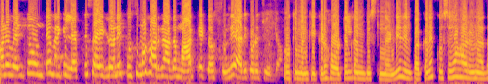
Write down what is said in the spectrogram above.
మనం వెళ్తూ ఉంటే మనకి లెఫ్ట్ సైడ్లోనే కుసుమహరనాథ మార్కెట్ వస్తుంది అది కూడా చూద్దాం. ఓకే మనకి ఇక్కడ హోటల్ కనిపిస్తుందండి. దీని పక్కనే కుసుమహరనాథ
